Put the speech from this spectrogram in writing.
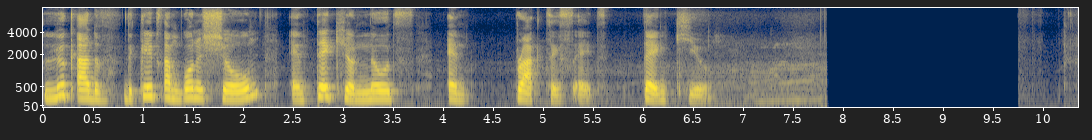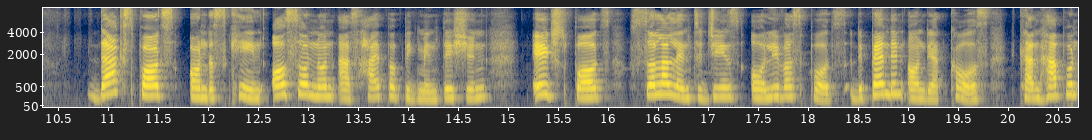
look at the, the clips I'm going to show and take your notes and practice it. Thank you. Dark spots on the skin, also known as hyperpigmentation, age spots, solar lentigines, or liver spots, depending on their cause, can happen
